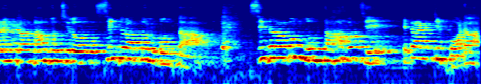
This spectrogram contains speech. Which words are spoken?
জায়গাটার নাম হচ্ছিল সিদরাতুল মুনতাহা। সিদরাতুল মুনতাহা হচ্ছে, এটা একটি বর্ডার।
